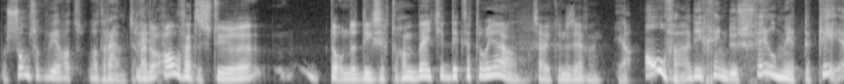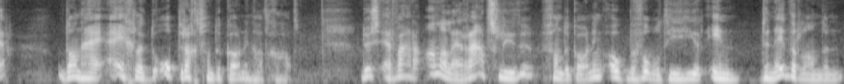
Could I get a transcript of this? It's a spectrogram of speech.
maar soms ook weer wat, wat ruimte Maar door Alva te sturen toonde die zich toch een beetje dictatoriaal, zou je kunnen zeggen. Ja, Alva die ging dus veel meer tekeer dan hij eigenlijk de opdracht van de koning had gehad. Dus er waren allerlei raadslieden van de koning, ook bijvoorbeeld die hier in de Nederlanden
